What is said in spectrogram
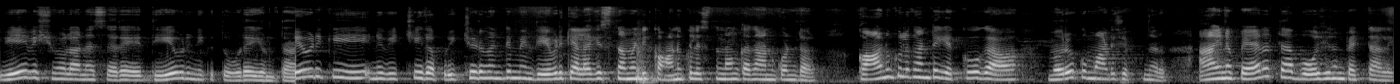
ఏ విషయంలోనైనా సరే దేవుడు నీకు తోడై ఉంటాడు. దేవుడికి నువ్వు ఇచ్చేటప్పుడు ఇచ్చేయడం అంటే మేము దేవుడికి ఎలాగిస్తామండి? కానుకలు ఇస్తున్నాం కదా అనుకుంటారు. కానుకల కంటే ఎక్కువగా మరొక మాట చెప్తున్నారు. ఆయన పేరట భోజనం పెట్టాలి.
